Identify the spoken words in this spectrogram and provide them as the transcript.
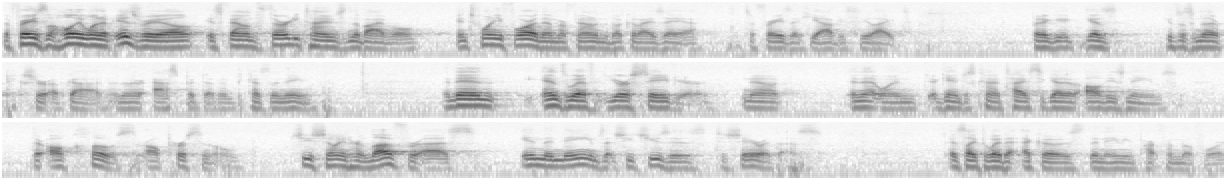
The phrase, the Holy One of Israel, is found 30 times in the Bible, and 24 of them are found in the book of Isaiah. It's a phrase that he obviously liked. But it gives, gives us another picture of God, another aspect of him because of the name. And then ends with your Savior. Now, in that one, again, just kind of ties together all these names. They're all close, they're all personal. She's showing her love for us in the names that she chooses to share with us. It's like the way that echoes the naming part from before.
